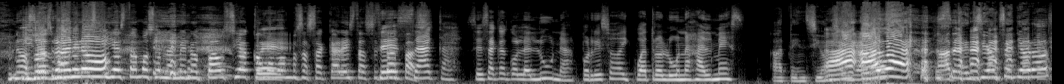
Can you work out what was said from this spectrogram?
Nosotros no. ya estamos en la menopausia, ¿cómo pues, vamos a sacar estas etapas? Se saca, se saca con la luna, por eso hay cuatro lunas al mes. Atención, ah, señoras. Atención, señoras.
